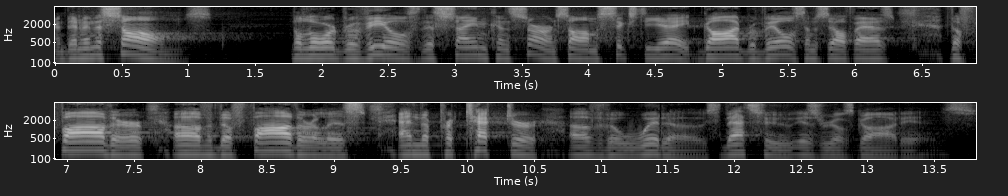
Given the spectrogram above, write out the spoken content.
And then in the Psalms, the Lord reveals this same concern. Psalm 68 God reveals himself as the father of the fatherless and the protector of the widows. That's who Israel's God is.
